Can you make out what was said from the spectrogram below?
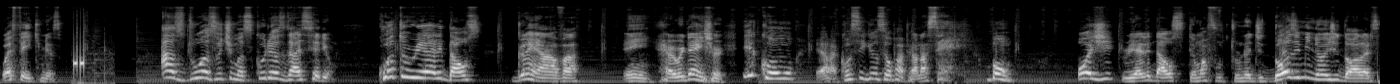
ou é fake mesmo. As duas últimas curiosidades seriam: quanto Rielle Dawes ganhava em Harry Danger e como ela conseguiu seu papel na série. Bom, Hoje, Rielle Dawes tem uma fortuna de 12 milhões de dólares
